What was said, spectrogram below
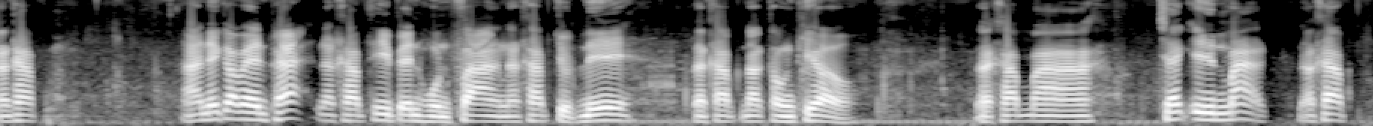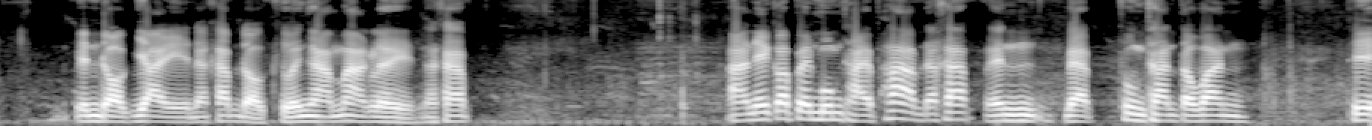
นะครับ อันนี้ก็เป็นแพะนะครับที่เป็นหุ่นฟางนะครับ จุดนี้นะครับนักท่องเที่ยวนะครับ มาเช็คอินมากนะครับ เป็นดอกใหญ่นะครับ ดอกสวยงามมากเลยนะครับ อันนี้ก็เป็นมุมถ่ายภาพนะครับ เป็นแบบทุ่งทานตะวันที่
